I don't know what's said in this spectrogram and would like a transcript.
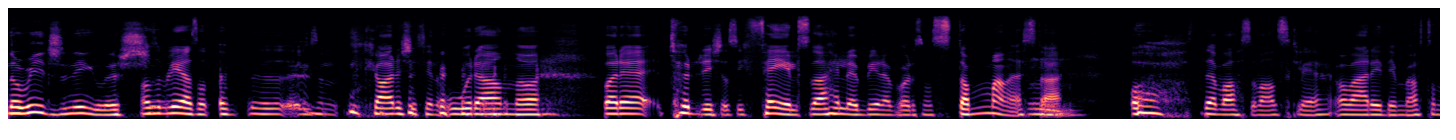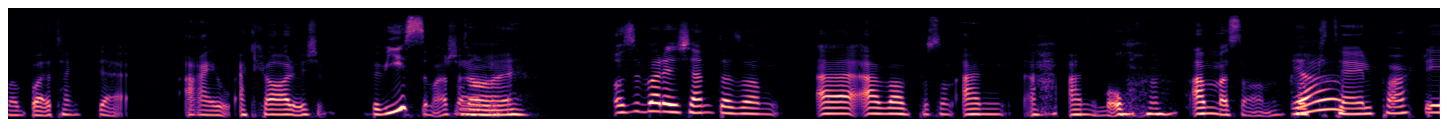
Norwegian English. Og så blir jeg sånn øh, øh, liksom, Klarer ikke å finne ordene, og bare tør ikke å si feil, så da heller blir jeg bare sånn stammende. Da. Mm. Åh, det var så vanskelig å være i de møtene og bare tenkte Jeg, jeg klarer jo ikke å bevise meg selv. Nei. Og så bare kjente jeg sånn jeg, var på sånn an, eh, Animal, Amazon, cocktail party,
